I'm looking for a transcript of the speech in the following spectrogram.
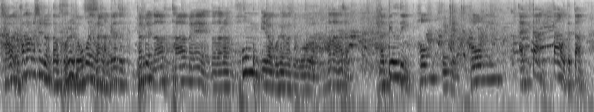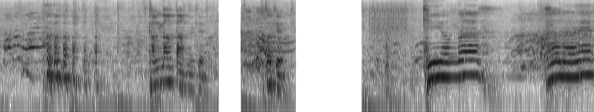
잠깐 화장실 좀 나 물을 너무 많이 마셔 안 그래도 변변 나 다음에 너 나랑 홈이라고 해가지고 하나 하자. 나 빌딩 홈 이렇게 홈. 아니 땅 땅 어때 땅? 강남 땅 이렇게. 부탁해. 기억나? 하나의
